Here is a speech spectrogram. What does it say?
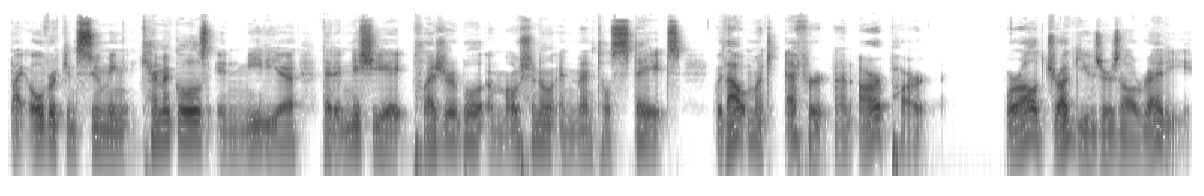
by overconsuming chemicals in media that initiate pleasurable emotional and mental states without much effort on our part. We're all drug users already.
